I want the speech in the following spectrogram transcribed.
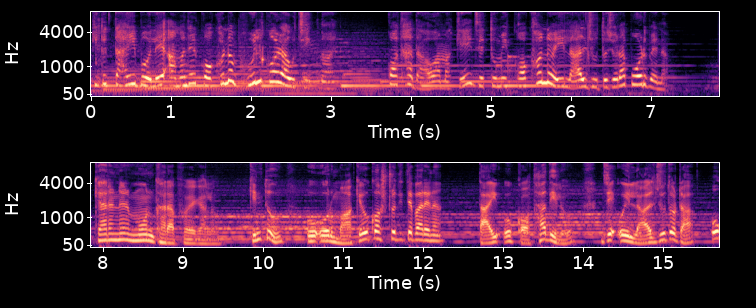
কিন্তু তাই বলে আমাদের কখনো ভুল করা উচিত নয়। কথা দাও আমাকে যে তুমি কখনো এই লাল জুতো জোড়া পরবে না। ক্যারেনের মন খারাপ হয়ে গেল। কিন্তু ও ওর মাকেও কষ্ট দিতে পারে না। তাই ও কথা দিল যে ওই লাল জুতোটা ও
